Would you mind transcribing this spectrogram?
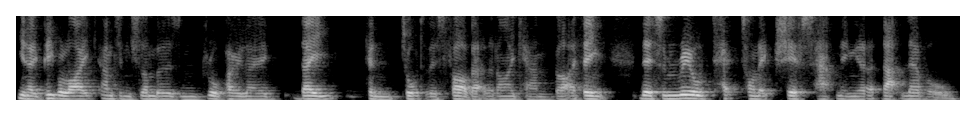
you know, people like Anthony Slumbers and Dror Poleg, they can talk to this far better than I can. But I think there's some real tectonic shifts happening at that level.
